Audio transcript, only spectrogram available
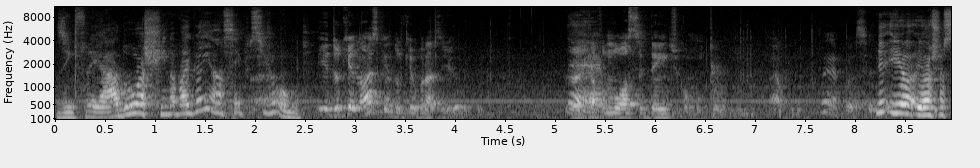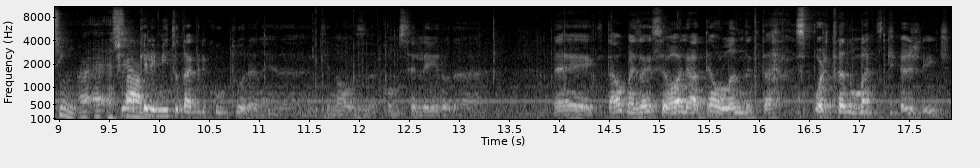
desenfreado, a China vai ganhar sempre esse jogo. E do que nós, do que o Brasil? É. Tá no Ocidente como um todo. É. É, pode ser. E eu, eu acho assim, é- Tinha essa, aquele mito da agricultura, né? Que nós, como celeiro da. É, que tal, mas aí você olha até a Holanda que está exportando mais que a gente.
